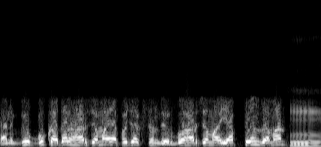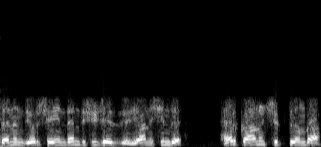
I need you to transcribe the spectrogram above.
yani bu, bu kadar harcama yapacaksın diyor. Bu harcama yaptığın zaman Hmm. senin diyor şeyinden düşeceğiz diyor. Yani şimdi her kanun çıktığında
